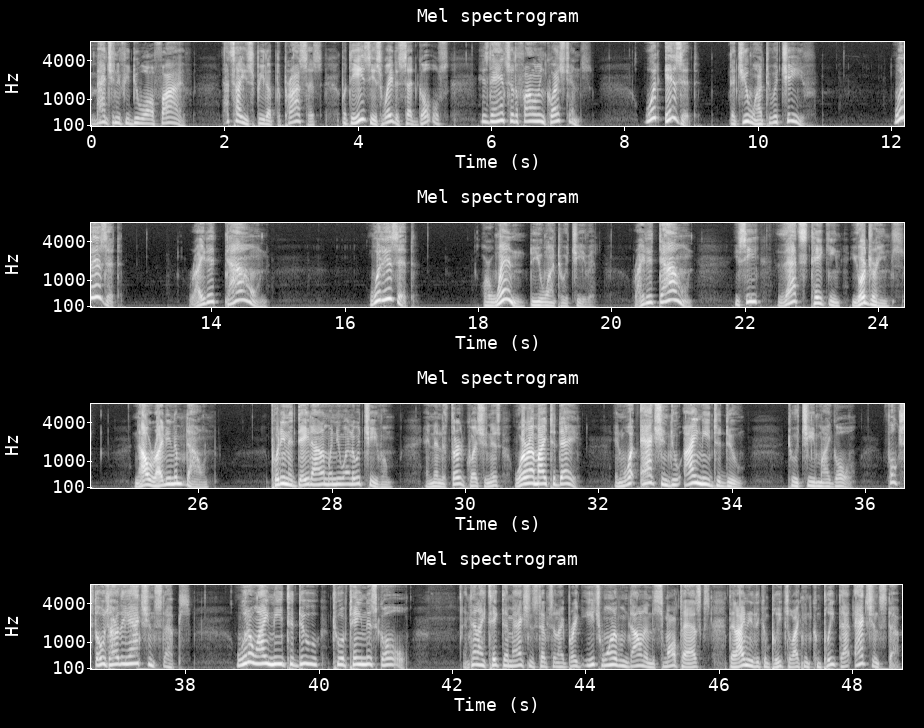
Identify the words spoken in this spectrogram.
Imagine if you do all five. That's how you speed up the process. But the easiest way to set goals is to answer the following questions What is it that you want to achieve? What is it? Write it down. What is it? Or when do you want to achieve it? Write it down. You see, that's taking your dreams, now writing them down, putting a date on them when you want to achieve them, and then the third question is where am I today? And what action do I need to do to achieve my goal? Folks, those are the action steps. What do I need to do to obtain this goal? And then I take them action steps and I break each one of them down into small tasks that I need to complete so I can complete that action step.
